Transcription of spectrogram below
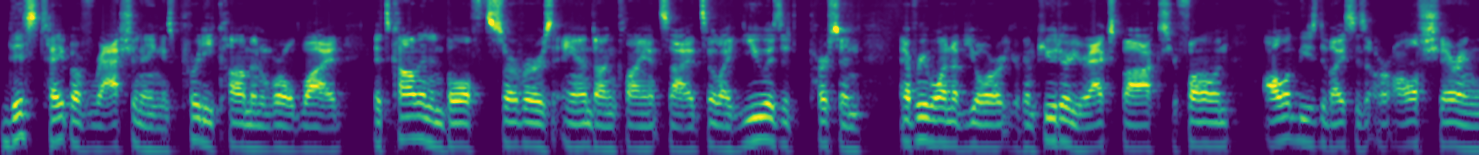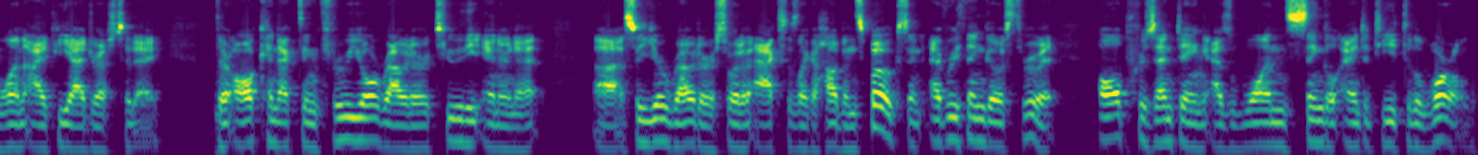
this type of rationing is pretty common worldwide. It's common in both servers and on client side. So, like you as a person, every one of your your computer, your Xbox, your phone, all of these devices are all sharing one IP address today. They're all connecting through your router to the internet uh, so your router sort of acts as like a hub and spokes, and everything goes through it, all presenting as one single entity to the world.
